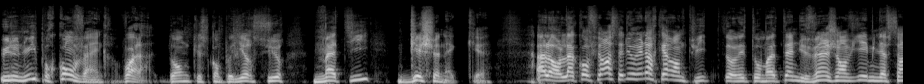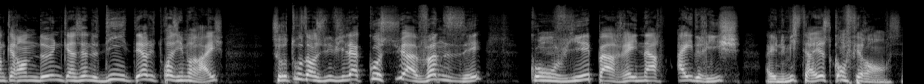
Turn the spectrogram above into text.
Une nuit pour convaincre. Voilà. Donc, ce qu'on peut dire sur Matti Geschonek. Alors, la conférence, elle dure 1h48. On est au matin du 20 janvier 1942. Une quinzaine de dignitaires du Troisième Reich se retrouvent dans une villa cossue à Wannsee, conviés par Reinhard Heydrich à une mystérieuse conférence.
